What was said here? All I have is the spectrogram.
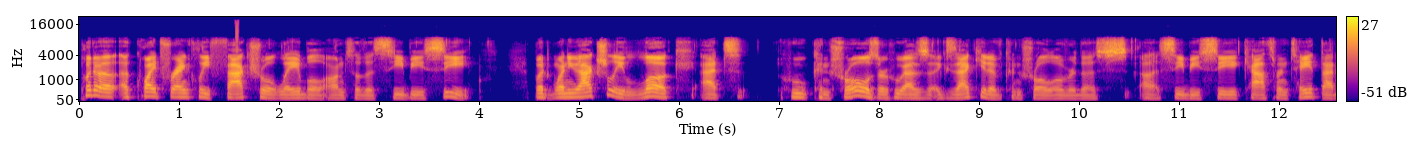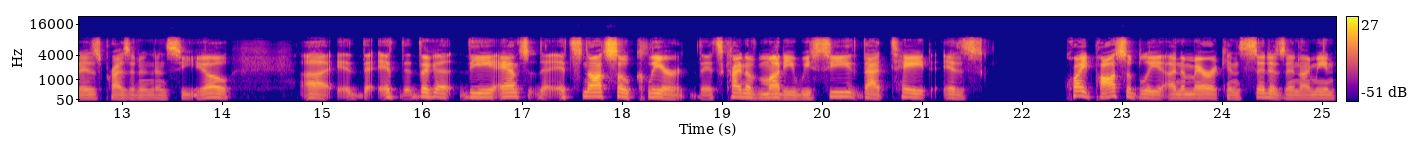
put a, a quite frankly factual label onto the CBC. But when you actually look at who controls or who has executive control over the uh, CBC, Catherine Tait, that is president and CEO, uh, it, it, the the answer it's not so clear. It's kind of muddy. We see that Tait is quite possibly an American citizen. I mean,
